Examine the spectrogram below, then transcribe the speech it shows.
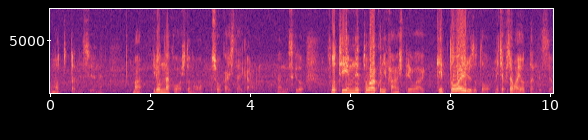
思っとったんですよね。まあいろんなこう人の紹介したいからなんですけどこの TM ネットワークに関してはゲットワイルドとめちゃくちゃ迷ったんですよ。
